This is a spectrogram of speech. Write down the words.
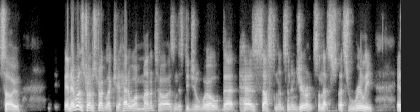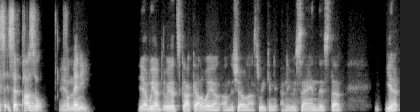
So, and everyone's trying to struggle actually. How do I monetize in this digital world that has sustenance and endurance? And that's that's really it's it's a puzzle yeah. for many. Yeah, we had we had Scott Galloway on, on the show last week, and and he was saying this that you know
